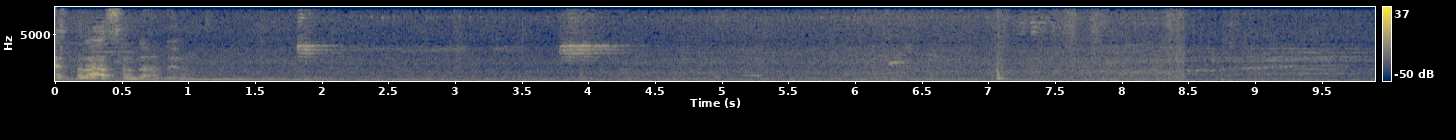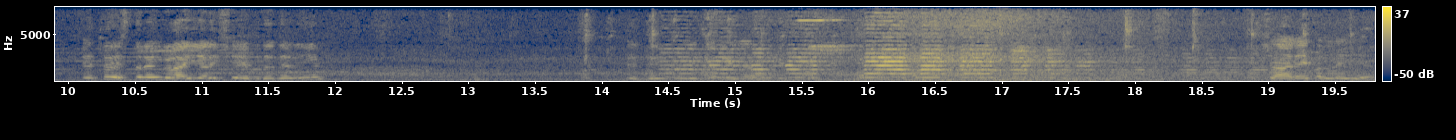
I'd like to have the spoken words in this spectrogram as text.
ਇਸ ਤਰ੍ਹਾਂ ਆਸਣ ਦੱਸ ਦੇਣਾ। ਇੱਥੋਂ ਇਸ ਤਰ੍ਹਾਂ ਗਲਾਈ ਵਾਲੀ ਸ਼ੇਪ ਦੇ ਦੇਣੀ ਹੈ ਇੱਦਾਂ ਹੀ ਕਰੀ ਜਾਣੀ ਚਾਰੇ ਪੱਲੇ ਹੀ ਹੈ।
